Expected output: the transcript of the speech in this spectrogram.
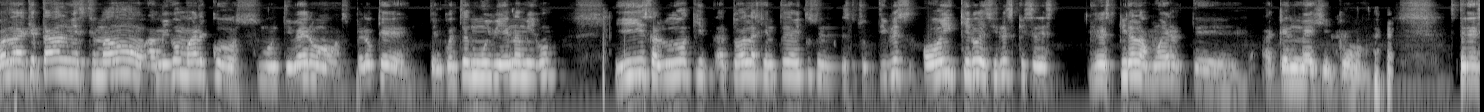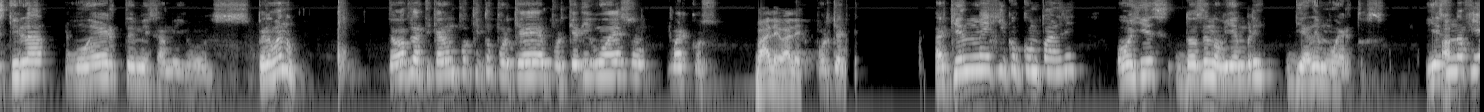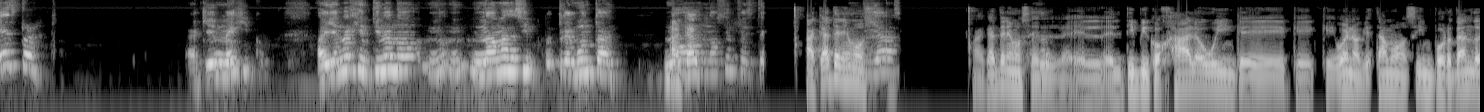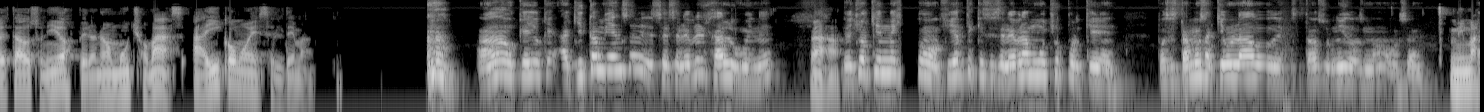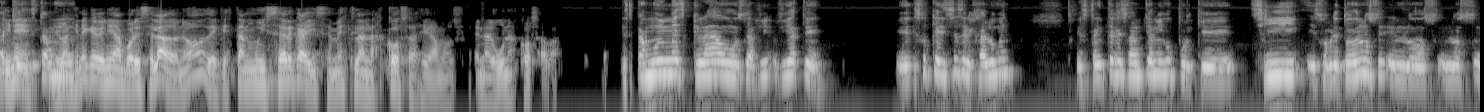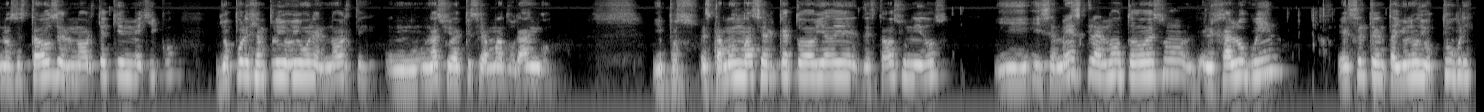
Hola, ¿qué tal, mi estimado amigo Marcos Montivero? Espero que te encuentres muy bien, amigo. Y saludo aquí a toda la gente de Hábitos Indestructibles. Hoy quiero decirles que se respira la muerte acá en México. se destila muerte, mis amigos. Pero bueno, te voy a platicar un poquito por qué, por qué digo eso, Marcos. Vale, vale. Porque aquí, aquí en México, compadre, hoy es 2 de noviembre, Día de Muertos. Y es Ah. una fiesta. Aquí en México. Allá en Argentina no, no- nada más así pregunta. No, Acá- no se festeja. Acá tenemos, acá tenemos el, el- el típico Halloween que, que- que, bueno, que estamos importando de Estados Unidos, pero no mucho más. Ahí cómo es el tema. Ah, ok, ok. Aquí también se, se celebra el Halloween, ¿eh? Ajá. De hecho, aquí en México, fíjate que se celebra mucho porque pues estamos aquí a un lado de Estados Unidos, ¿no? O sea, Me imaginé, me muy- imaginé que venía por ese lado, ¿no? De que están muy cerca y se mezclan las cosas, digamos, en algunas cosas, va. está muy mezclado. O sea, fí- fíjate, eso que dices del Halloween está interesante, amigo, porque sí, sobre todo en los, en los, en los, en los estados del norte aquí en México. Yo, por ejemplo, yo vivo en el norte, en una ciudad que se llama Durango. Y pues estamos más cerca todavía de, de Estados Unidos y, y se mezcla, ¿no? Todo eso. El Halloween es el 31 de octubre,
